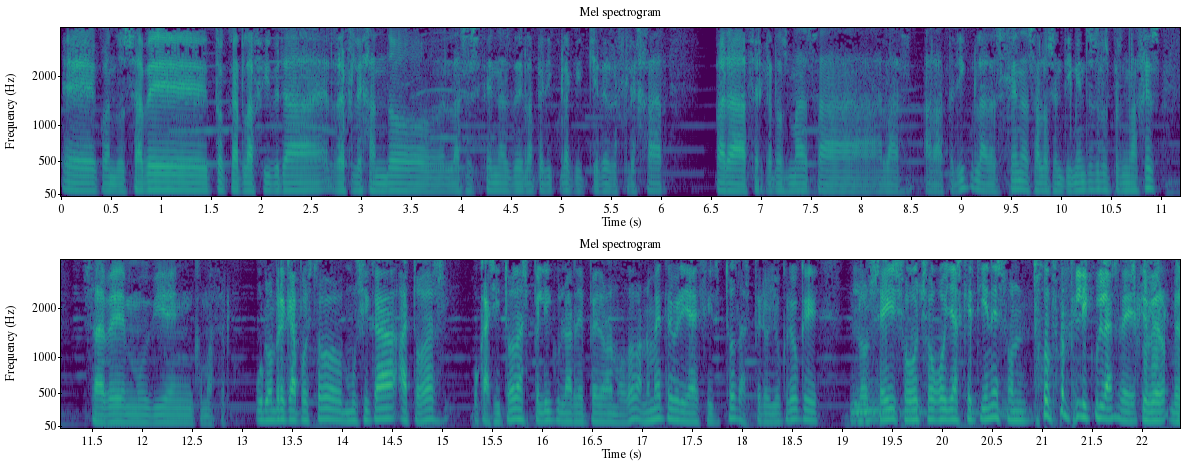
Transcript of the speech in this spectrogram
eh, cuando sabe tocar la fibra reflejando las escenas de la película que quiere reflejar para acercarnos más a, a las- a la película, a las escenas, a los sentimientos de los personajes, sabe muy bien cómo hacerlo. Un hombre que ha puesto música a todas o casi todas películas de Pedro Almodóvar. No me atrevería a decir todas, pero yo creo que los Mm. seis o ocho Goyas que tiene son todo por películas de, Es que Ber- de Pedro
